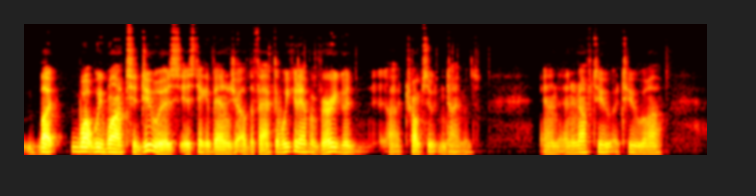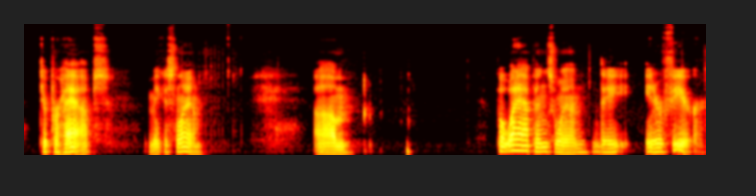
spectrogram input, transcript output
but what we want to do is is take advantage of the fact that we could have a very good uh, trump suit in diamonds and, and enough to to uh, to perhaps make a slam. Um, but what happens when they interfere?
